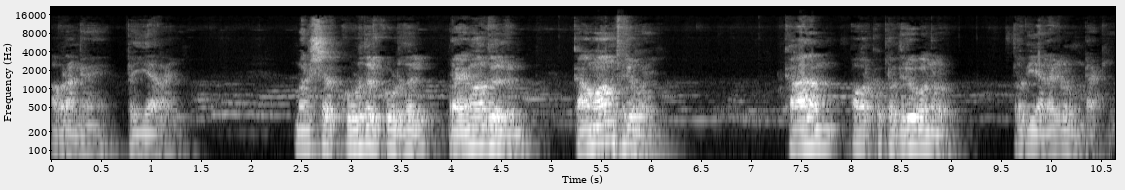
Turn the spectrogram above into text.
അവർ അങ്ങനെ തയ്യാറായി. മനുഷ്യർ കൂടുതൽ കൂടുതൽ പ്രേമാതുരരും കാമാന്ധരുമായി കാലം അവർക്ക് പ്രതിരൂപങ്ങളും പ്രതി അലകളും ഉണ്ടാക്കി.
